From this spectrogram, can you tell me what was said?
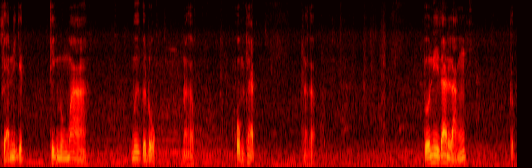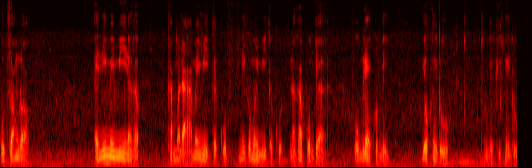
แขนนี่จะทิ้งลงมา มือกระดก นะครับ คมชัดนะครับ ตัวนี้ด้านหลังตะกุดสองดอก ไอ้นี่ไม่มีนะครับ ธรรมดาไม่มีตะกุด นี่ก็ไม่มีตะกุดนะครับ ผมจะองค์แรกผมจะยกให้ดู ผมจะพลิกให้ดู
